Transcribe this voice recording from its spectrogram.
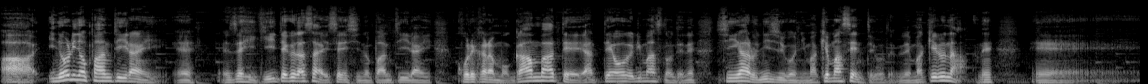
あ祈りのパンティーライン、え、ぜひ聞いてください。戦士のパンティーライン。これからも頑張ってやっておりますのでね、CR25 に負けませんということでね、負けるな。ね、え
